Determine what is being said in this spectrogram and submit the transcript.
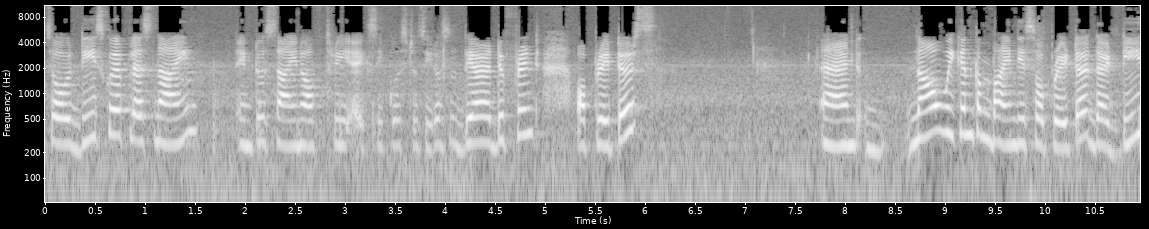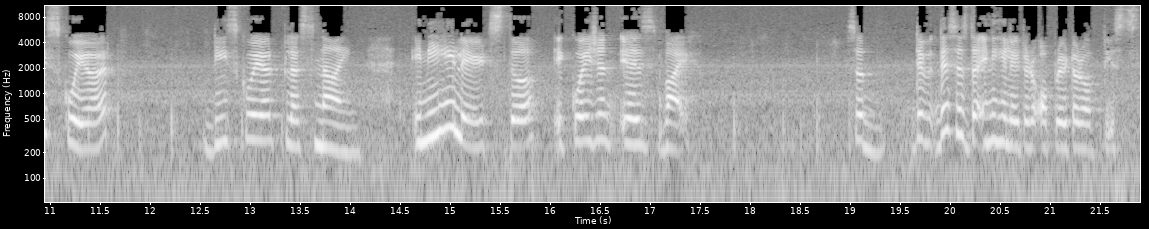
So d square plus 9 into sine of 3x equals to 0 so there are different operators. And now we can combine this operator that d square d square plus 9 annihilates the equation is y. So this is the annihilator operator of this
